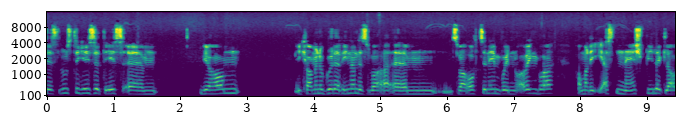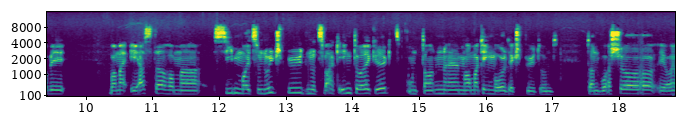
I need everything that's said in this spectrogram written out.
das Lustige ist ja das, ähm, wir haben, ich kann mich noch gut erinnern, das war ähm, 2018 eben, wo ich in Norwegen war, haben wir die ersten neun Spiele, glaube ich, waren wir Erster, haben wir siebenmal zu null gespielt, nur zwei Gegentore gekriegt und dann ähm, haben wir gegen Molde gespielt und dann war schon, ja,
